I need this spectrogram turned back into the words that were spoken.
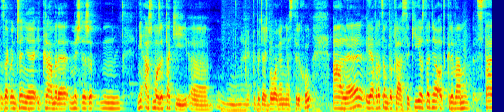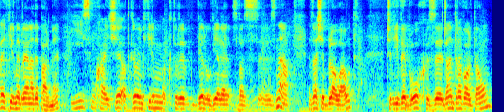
zakończenie i klamrę myślę, że mm, nie aż może taki, e, mm, jak ty powiedziałaś, bałagan na strychu, ale ja wracam do klasyki i ostatnio odkrywam stare filmy Briana De Palmy i słuchajcie, odkryłem film, który wielu, wiele z was e, zna. Nazywa się Blowout, czyli Wybuch z Johnem Travoltą,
